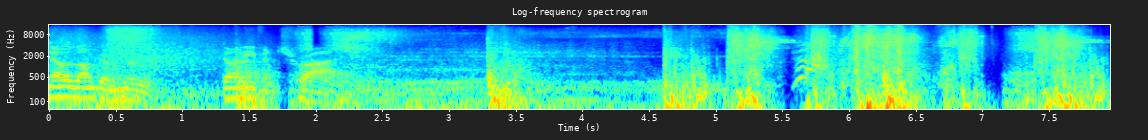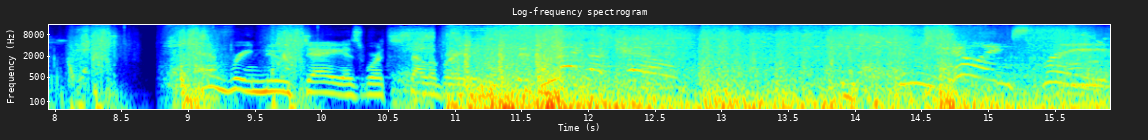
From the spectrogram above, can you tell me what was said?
No longer move. Don't even try. Every new day is worth celebrating in this Mega kill! Killing spree!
